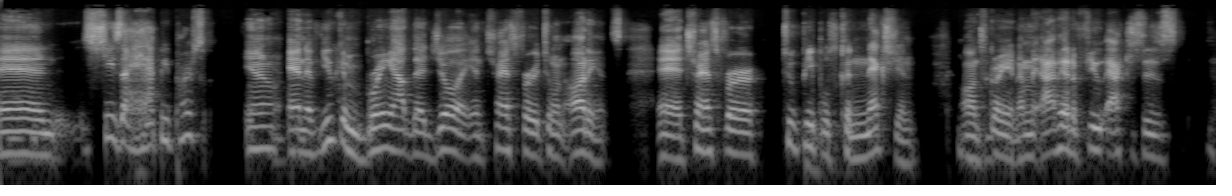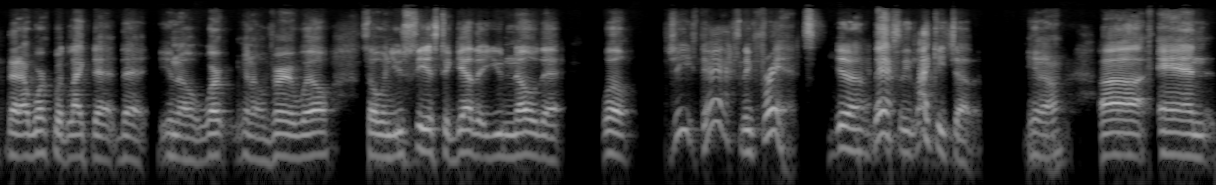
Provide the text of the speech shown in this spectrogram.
And mm-hmm. she's a happy person, you know. And if you can bring out that joy and transfer it to an audience and transfer two people's connection on mm-hmm. screen. I mean, I've had a few actresses that I work with like that, that, you know, work, you know, very well. So when you see us together, you know that well, geez, they're actually friends. You know, they actually like each other. You know, uh, and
